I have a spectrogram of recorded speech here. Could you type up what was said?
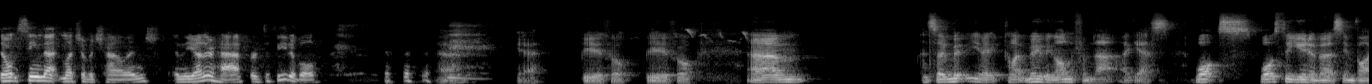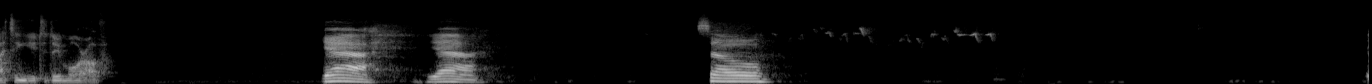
don't seem that much of a challenge, and the other half are defeatable. uh, yeah, beautiful, beautiful. Um, and so, you know, like moving on from that, I guess what's what's the universe inviting you to do more of yeah yeah so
